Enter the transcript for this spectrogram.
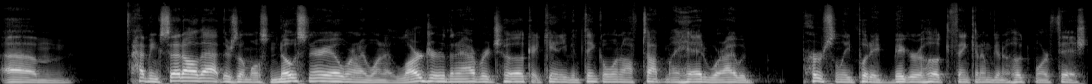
Um, having said all that, there's almost no scenario where I want a larger than average hook. I can't even think of one off top of my head where I would personally put a bigger hook thinking I'm going to hook more fish.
